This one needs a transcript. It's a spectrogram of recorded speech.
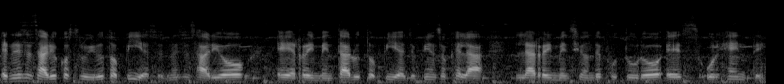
es necesario construir utopías, es necesario eh, reinventar utopías. Yo pienso que la, reinvención de futuro es urgente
